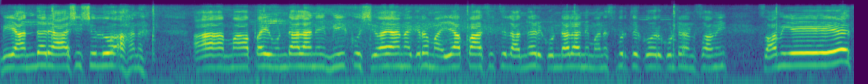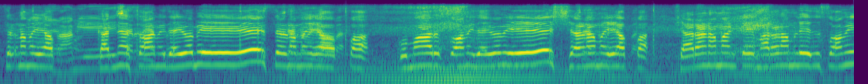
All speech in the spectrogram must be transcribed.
మీ అందరి ఆశీస్సులు అహన- మాపై ఉండాలని మీకు శివయానగరం అయ్యప్ప ఆశీస్సులు అందరికి ఉండాలని మనస్ఫూర్తి కోరుకుంటున్నాను స్వామి. స్వామియే శరణమయ్యప్ప స్వామియే కన్యా స్వామి శరణమయ్యప్ప. దైవమే శరణమయ్యప్ప. కుమార స్వామి దైవమే శరణమయ్యప్ప. శరణం అంటే మరణం లేదు స్వామి.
